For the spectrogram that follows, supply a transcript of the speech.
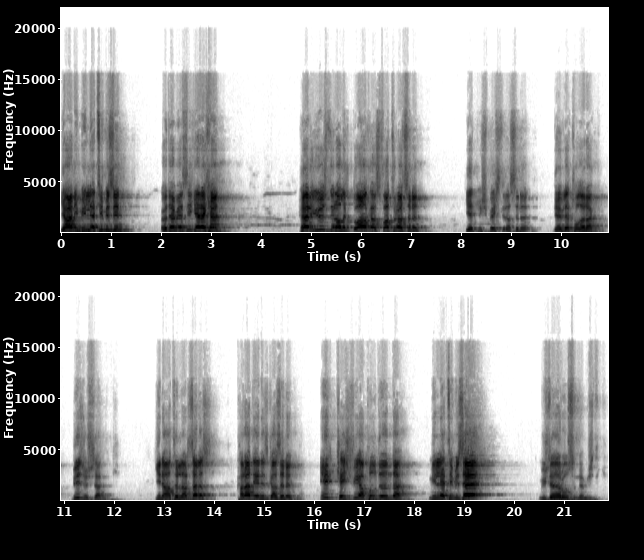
Yani milletimizin ödemesi gereken her 100 liralık doğalgaz faturasının 75 lirasını devlet olarak biz üstlendik. Yine hatırlarsanız Karadeniz gazının ilk keşfi yapıldığında milletimize müjdeler olsun demiştik.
